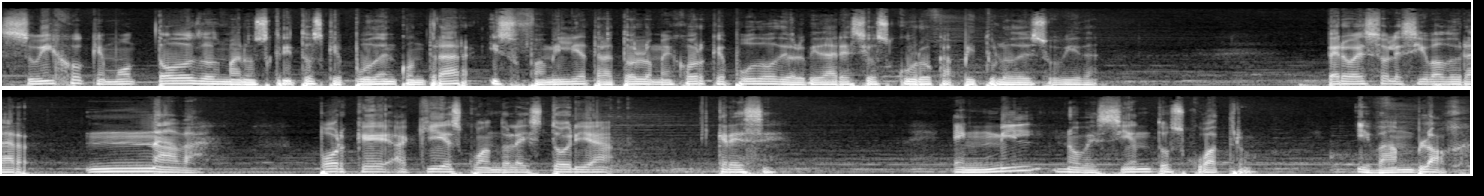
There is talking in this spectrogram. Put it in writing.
su hijo quemó todos los manuscritos que pudo encontrar y su familia trató lo mejor que pudo de olvidar ese oscuro capítulo de su vida. Pero eso les iba a durar nada, porque aquí es cuando la historia crece. En 1904, Iván Bloch,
